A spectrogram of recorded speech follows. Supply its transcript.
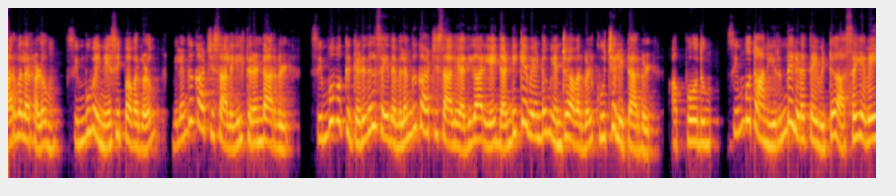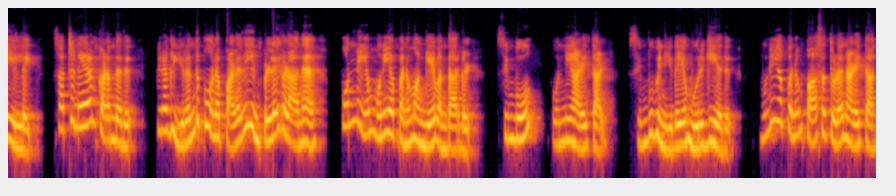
ஆர்வலர்களும் சிம்புவை நேசிப்பவர்களும் விலங்கு காட்சி சாலையில் திரண்டார்கள். சிம்புவுக்கு கெடுதல் செய்த விலங்கு காட்சி சாலை அதிகாரியை தண்டிக்க வேண்டும் என்று அவர்கள் கூச்சலிட்டார்கள். அப்போதும் சிம்பு தான் இருந்த இடத்தை விட்டு அசையவே இல்லை. சற்று நேரம் கடந்தது. பிறகு இறந்து போன பழனியின் பிள்ளைகளான பொன்னியும் முனியப்பனும் அங்கே வந்தார்கள். சிம்பு பொன்னி அழைத்தாள். சிம்புவின் இதயம் உருகியது. முனியப்பனும் பாசத்துடன் அழைத்தான்.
